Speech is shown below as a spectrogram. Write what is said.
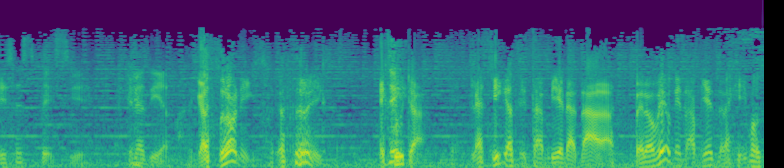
esa especie en la Tierra. Gastronix, Gastronix. Escucha, las chicas están bien atadas, pero veo que también trajimos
